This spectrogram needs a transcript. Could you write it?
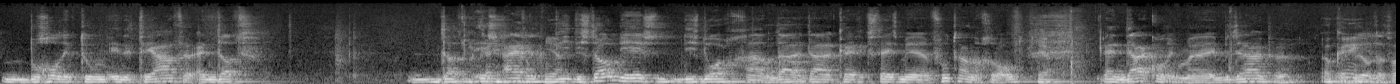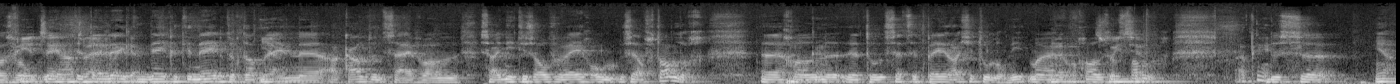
begon ik toen in het theater. En dat, dat is eigenlijk, ja. die, die stroom die is, die is doorgegaan. Daar, daar kreeg ik steeds meer voet aan de grond. Ja. En daar kon ik me in bedruipen. Oké. Ik bedoel, dat was rond het theater eigenlijk, ja. 1990 dat Ja. mijn eh, accountant zei van... zou je niet eens overwegen om zelfstandig... eh, gewoon, Oké. eh, toen ZZP'er had je toen nog niet, maar gewoon zelfstandig. Oké. Dus ja.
